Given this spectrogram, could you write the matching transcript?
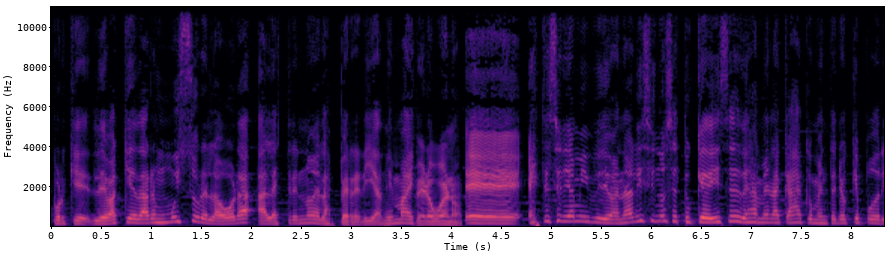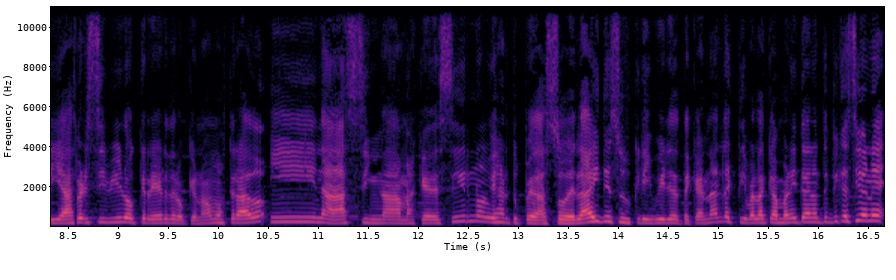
porque le va a quedar muy sobre la hora al estreno de las perrerías de Mike. Pero bueno, eh, este sería mi video análisis. No sé tú qué dices, déjame en la caja de comentarios qué podrías percibir o creer de lo que nos ha mostrado. Y nada, sin nada más que decir, no olvides dejar tu pedazo de like, de suscribirte a este canal, de activar la campanita de notificaciones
